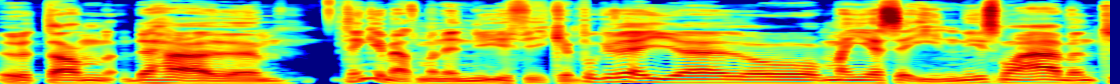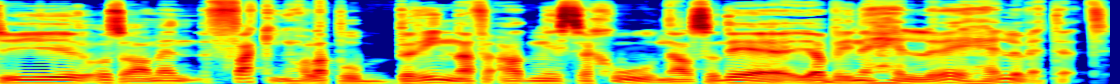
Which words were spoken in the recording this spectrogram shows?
Utan det här, tänker mig att man är nyfiken på grejer och man ger sig in i små äventyr och så, men fucking hålla på och brinna för administration, alltså det, jag brinner hellre i helvetet.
